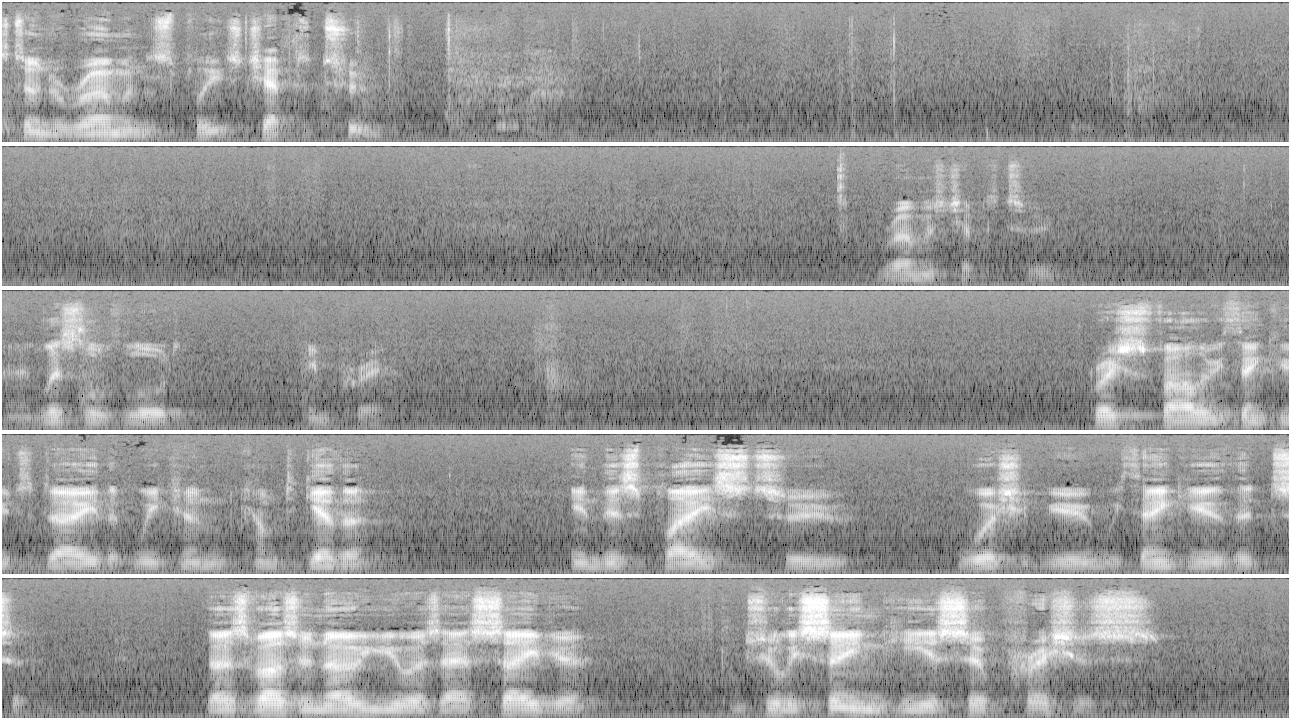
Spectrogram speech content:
Let's turn to Romans, please, chapter 2. Romans chapter 2. And let's look the Lord in prayer. Gracious Father, we thank you today that we can come together in this place to worship you. We thank you that those of us who know you as our Saviour truly sing, He is so precious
